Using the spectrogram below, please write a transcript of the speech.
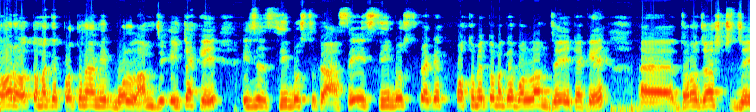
ধরো, তোমাকে প্রথমে আমি বললাম যে এইটাকে, এই যে সি বস্তুটা আছে, এই সি বস্তুটাকে প্রথমে তোমাকে বললাম যে এটাকে ধরো জাস্ট যে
